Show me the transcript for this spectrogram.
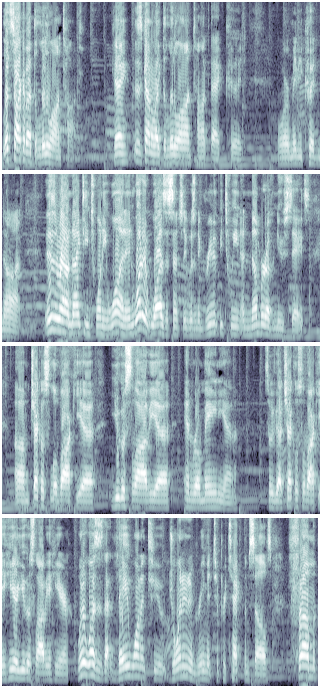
let's talk about the Little Entente. Okay, this is kind of like the little entente that could, or maybe could not. This is around 1921, and what it was essentially was an agreement between a number of new states um, Czechoslovakia, Yugoslavia, and Romania. So we've got Czechoslovakia here, Yugoslavia here. What it was is that they wanted to join an agreement to protect themselves from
